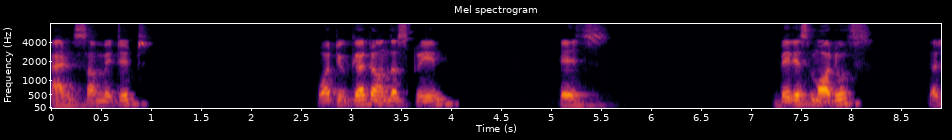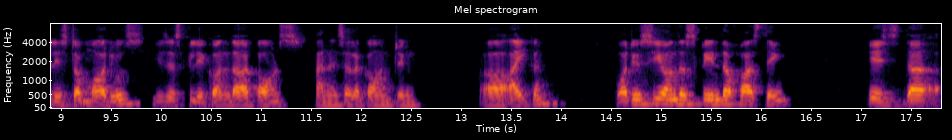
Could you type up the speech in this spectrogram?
and submit it. What you get on the screen is various modules, the list of modules. You just click on the accounts, financial accounting uh, icon. What you see on the screen, the first thing is the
